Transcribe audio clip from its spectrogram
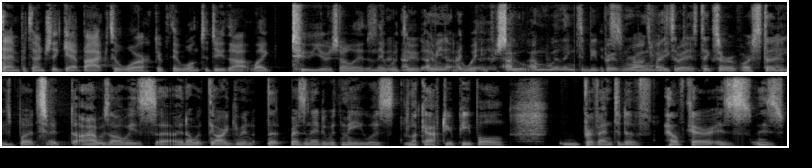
then potentially get back to work if they want to do that like two years earlier than they would do. I, I mean, I, waiting for school. I'm, I'm willing to be proven wrong by statistics or, or, studies, um, but it, I was always, uh, you know, the argument that resonated with me was look after your people. Preventative healthcare is is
